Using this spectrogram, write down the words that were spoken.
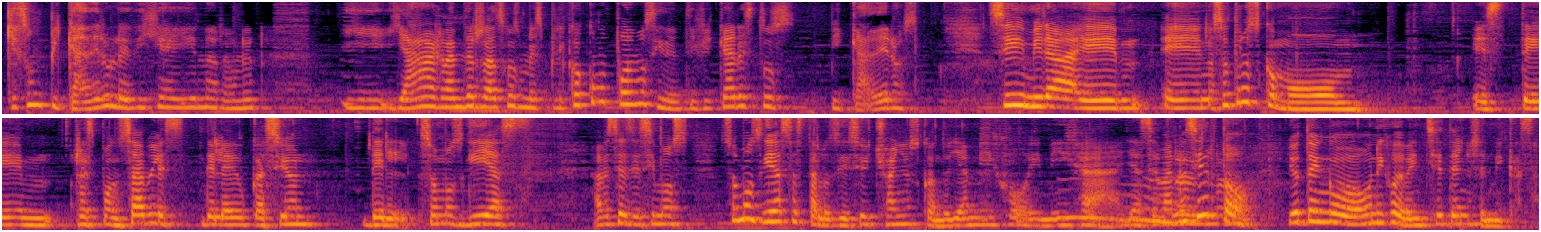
¿Qué es un picadero? Le dije ahí en la reunión. Y ya a grandes rasgos me explicó cómo podemos identificar estos picaderos. Sí, mira, eh, eh, nosotros como este, responsables de la educación, del, somos guías a veces decimos, somos guías hasta los 18 años cuando ya mi hijo y mi hija ya se van. No es cierto. Yo tengo un hijo de 27 años en mi casa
